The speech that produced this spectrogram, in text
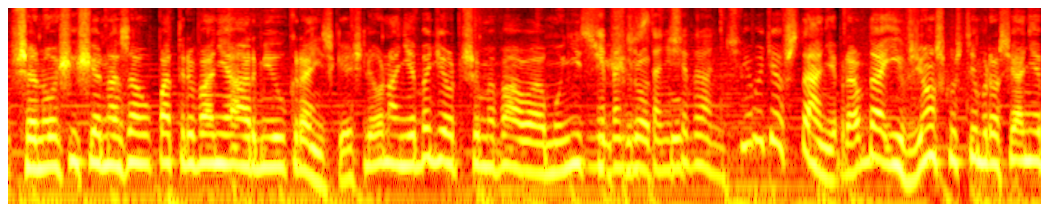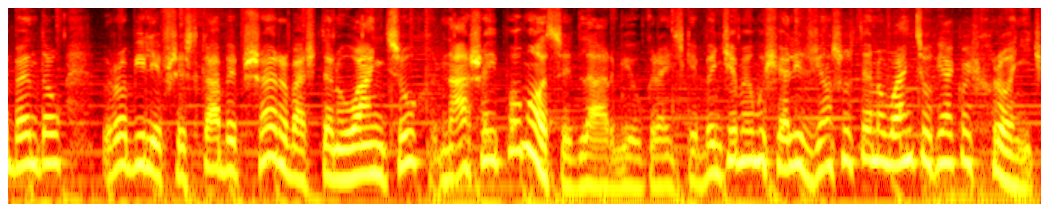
przenosi się na zaopatrywanie armii ukraińskiej. Jeśli ona nie będzie otrzymywała amunicji, Nie będzie w stanie się bronić. nie będzie w stanie, prawda? I w związku z tym Rosjanie będą robili wszystko, aby przerwać ten łańcuch naszej pomocy dla armii ukraińskiej. Będziemy musieli w związku z tym ten łańcuch jakoś chronić.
